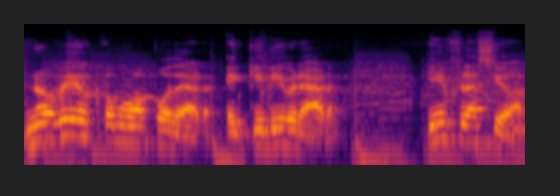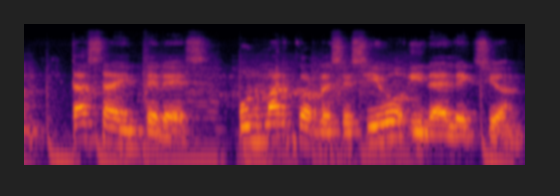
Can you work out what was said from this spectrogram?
no veo cómo va a poder equilibrar inflación, tasa de interés, un marco recesivo y la elección.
